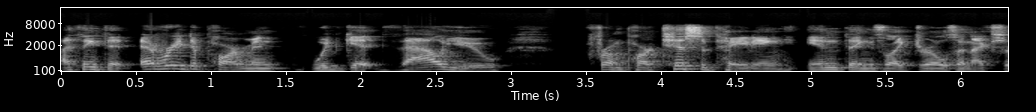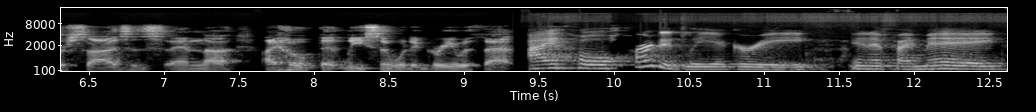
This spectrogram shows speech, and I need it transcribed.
I think that every department would get value from participating in things like drills and exercises. And uh, I hope that Lisa would agree with that. I wholeheartedly agree. And if I may,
